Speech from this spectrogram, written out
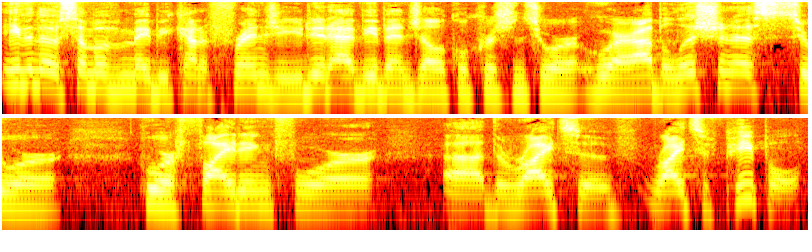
even though some of them may be kind of fringy, you did have evangelical Christians who are, who are abolitionists, who are, who are fighting for uh, the rights of, rights of people.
